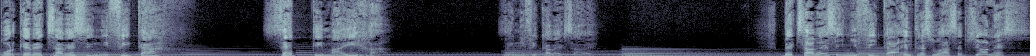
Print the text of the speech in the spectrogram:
Porque Bexabé significa séptima hija. Significa Bexabé. Bexabé significa, entre sus acepciones,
